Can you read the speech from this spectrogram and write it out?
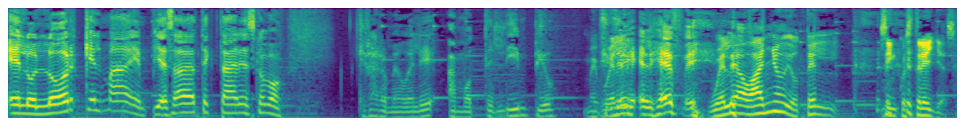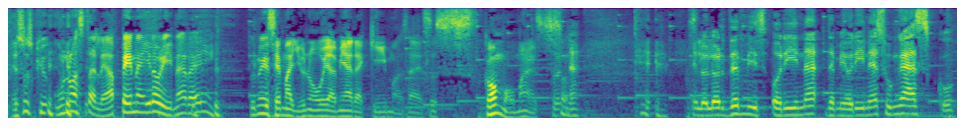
el olor que el mae empieza a detectar es como, qué raro, me huele a motel limpio. Me huele, el jefe. huele a baño de hotel cinco estrellas. Eso es que uno hasta le da pena ir a orinar ahí. Uno dice, ma, yo no voy a mear aquí, ma. O sea, eso es, ¿cómo, ma? Eso- Suena- El olor de mis orina, de mi orina es un asco.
